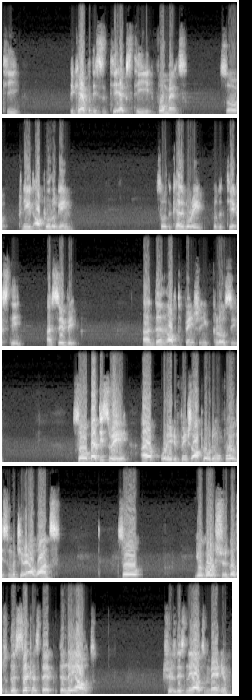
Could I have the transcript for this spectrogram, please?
T be careful this is TXT format so click upload again. So the category go to TXT and save it. And then after finish you close it. So by this way I have already finished uploading for this material I want so you go should go to the second step the layout. Choose this layout menu.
